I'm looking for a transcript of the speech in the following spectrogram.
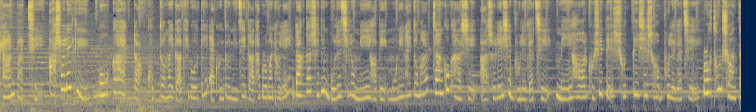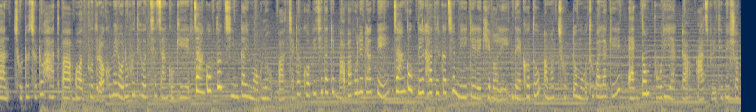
ঘ্রাণ পাচ্ছি। আসলে কি? বোকা একটা। খুব গাধি বলতে? এখন তো নিজে গাধা প্রমাণ হলে ডাক্তার সেদিন বলেছিল মেয়ে হবে। মনে নাই তোমার জাঙ্কুক হাসে। আসলে সে ভুলে গেছে। মেয়ে হওয়ার খুশিতে সত্যি সে সব ভুলে গেছে। প্রথম সন্তান, ছোট ছোট হাত পা, অদ্ভুত রকমের অনুভূতি হচ্ছে জাঙ্কুকের জাঙ্কুক তো চিন্তায় মগ্ন। বাচ্চাটা কবে যে তাকে বাবা বলে ডাকবে জাঙ্কুকদের হাতের কাছে মেয়েকে রেখে বলে, দেখো তো, আমার ছোট্ট মধুবালাকে একদম পরি একটা। আজ পৃথিবীর সব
